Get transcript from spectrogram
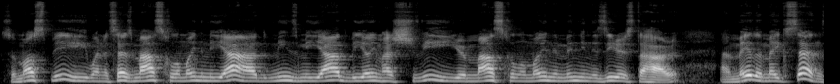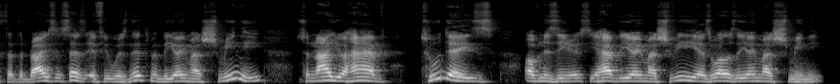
So it must be, when it says Maschel Umoyne Miyad, means Miyad B'yom Hashvi, your Maschel Umoyne Mini Nazir's Tahar. And Mela makes sense that the Brisa says if he was Nitme B'yom Hashmini, so now you have two days of Naziris. You have the Yom Hashvi as well as the Yom Hashmini.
